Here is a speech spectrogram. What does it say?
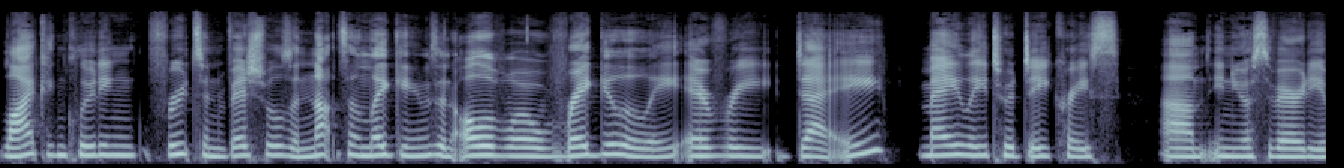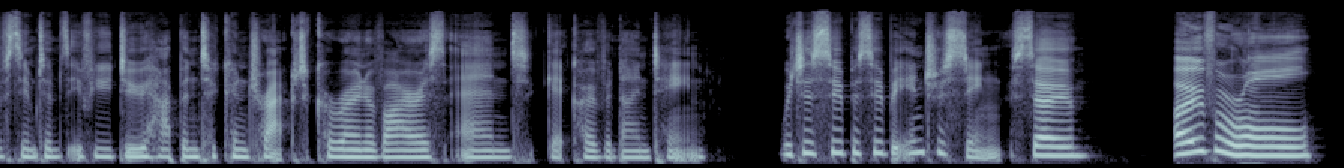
like including fruits and vegetables and nuts and legumes and olive oil regularly every day, may lead to a decrease um, in your severity of symptoms if you do happen to contract coronavirus and get COVID 19, which is super, super interesting. So, overall,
